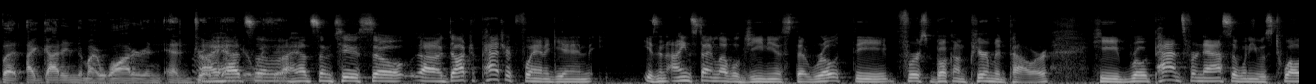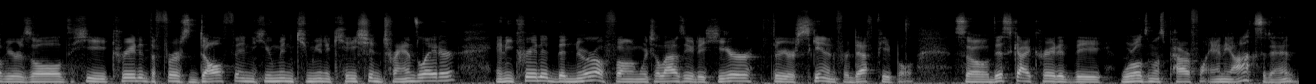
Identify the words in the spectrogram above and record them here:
but I got into my water and, and drove I had some. I had some too. So, uh, Dr. Patrick Flanagan, is an Einstein level genius that wrote the first book on pyramid power. He wrote patents for NASA when he was 12 years old. He created the first dolphin human communication translator, and he created the neurophone, which allows you to hear through your skin for deaf people. So this guy created the world's most powerful antioxidant,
